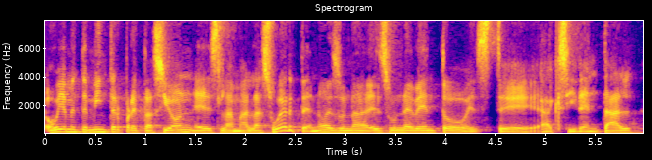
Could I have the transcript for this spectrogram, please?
obviamente mi interpretación es la mala suerte, ¿no? Es una, es un evento este, accidental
